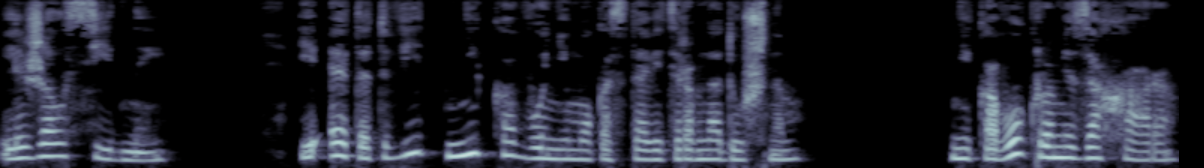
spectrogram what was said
лежал Сидней. И этот вид никого не мог оставить равнодушным. Никого, кроме Захара,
